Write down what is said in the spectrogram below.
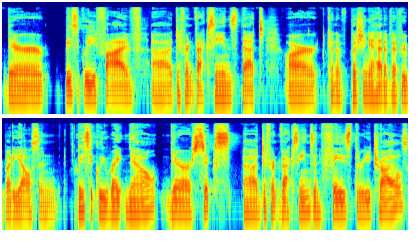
there are basically five uh, different vaccines that are kind of pushing ahead of everybody else. And basically, right now there are six uh, different vaccines in phase three trials,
